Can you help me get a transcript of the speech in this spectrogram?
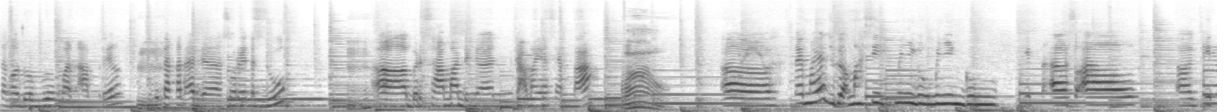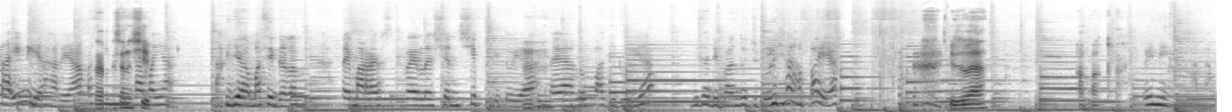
tanggal 24 April Hmm. kita akan ada sore teduh Hmm. uh, bersama dengan Kak Maya Septa Wow. Uh, temanya juga masih menyinggung menyinggung kita, uh, soal uh, kita ini ya hari apa sih ini namanya ya masih dalam tema relationship gitu ya Mhm. saya lupa judulnya bisa dibantu judulnya apa ya Judulnya apakah? ini apakah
